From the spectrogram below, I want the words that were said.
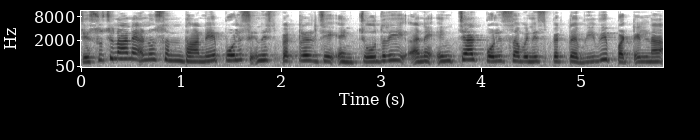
જે સૂચનાને અનુસંધાને પોલીસ ઇન્સ્પેક્ટર જે એન ચૌધરી અને incharge police sub inspector VV પટેલના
